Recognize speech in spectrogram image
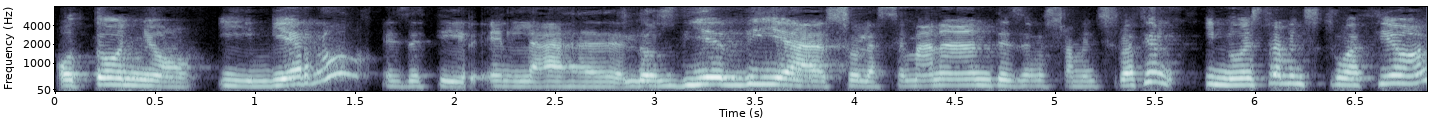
otoño e invierno, es decir, en los 10 días o la semana antes de nuestra menstruación y nuestra menstruación,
